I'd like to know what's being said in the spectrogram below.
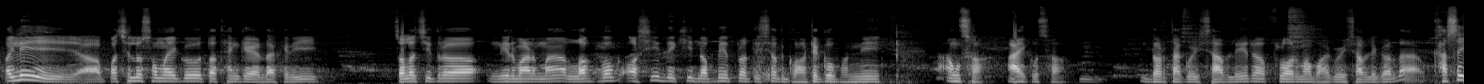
अहिले पछिल्लो समयको तथ्याङ्क हेर्दाखेरि चलचित्र निर्माणमा लगभग असीदेखि नब्बे प्रतिशत घटेको भन्ने आउँछ आएको छ। दर्ताको हिसाबले र फ्लोरमा भएको हिसाबले गर्दा खासै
